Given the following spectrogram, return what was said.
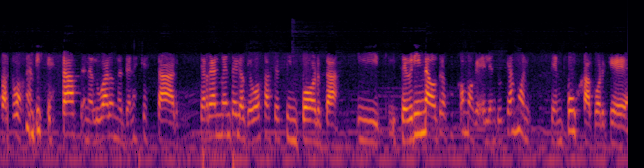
cuando vos sentís que estás en el lugar donde tenés que estar, que realmente lo que vos haces importa y, y se brinda a otros, es como que el entusiasmo te empuja porque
